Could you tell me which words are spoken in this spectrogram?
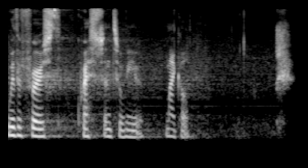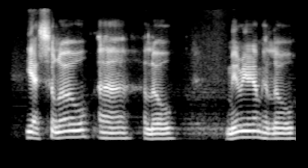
with the first question to you. Michael. Yes, hello. Uh, hello, Miriam. Hello,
